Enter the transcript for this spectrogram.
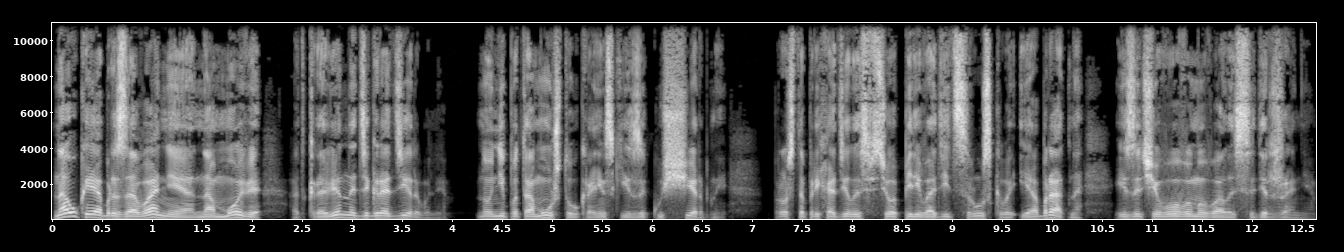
Наука и образование на мове откровенно деградировали. Но не потому, что украинский язык ущербный. Просто приходилось все переводить с русского и обратно, из-за чего вымывалось содержание.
